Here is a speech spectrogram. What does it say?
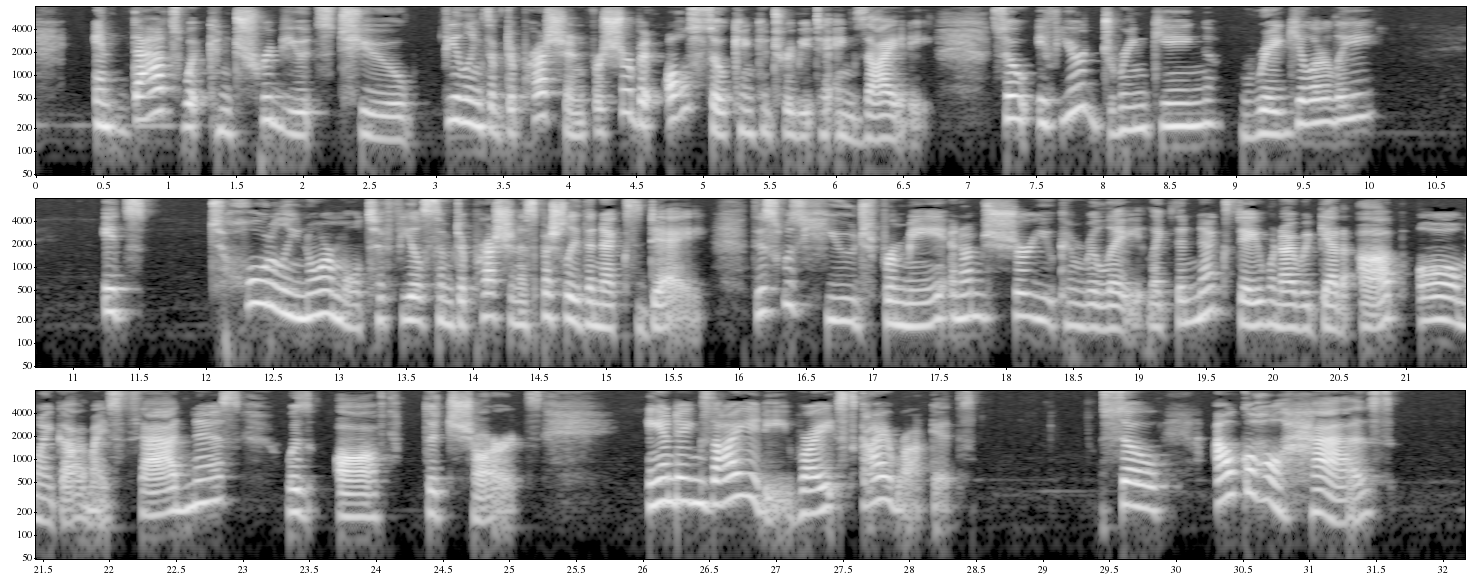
And that's what contributes to feelings of depression for sure, but also can contribute to anxiety. So if you're drinking regularly, it's totally normal to feel some depression, especially the next day. This was huge for me, and I'm sure you can relate. Like the next day when I would get up, oh my God, my sadness was off the charts. And anxiety, right? Skyrockets. So Alcohol has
